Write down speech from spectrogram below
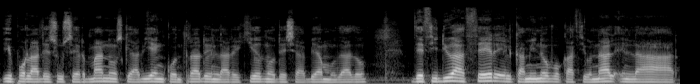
y por la de sus hermanos que había encontrado en la región donde se había mudado, decidió hacer el camino vocacional en la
